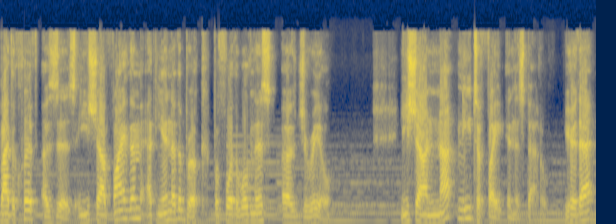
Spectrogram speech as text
by the cliff of Ziz, and ye shall find them at the end of the brook, before the wilderness of Jeruel. Ye shall not need to fight in this battle. You hear that?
